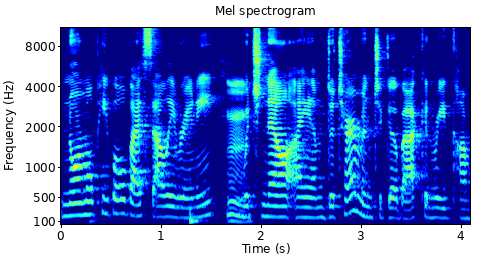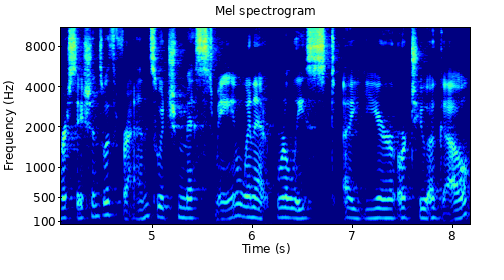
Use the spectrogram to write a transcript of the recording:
Normal People by Sally Rooney, Mm. which now I am determined to go back and read Conversations with Friends, which missed me when it released a year or two ago.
